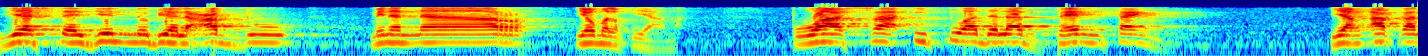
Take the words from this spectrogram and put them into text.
yastajinnu bil abdu minan nar yaumil qiyamah. Puasa itu adalah benteng yang akan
